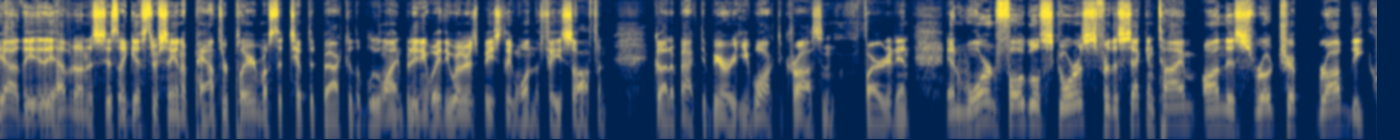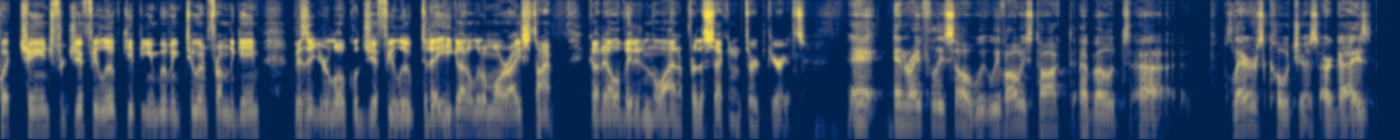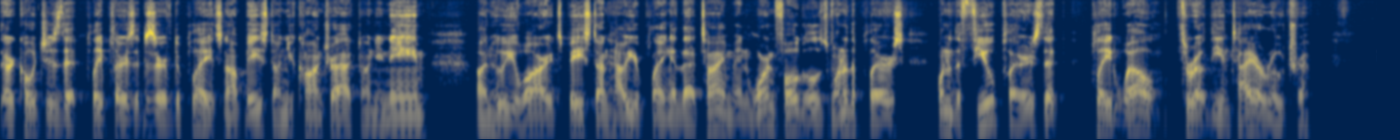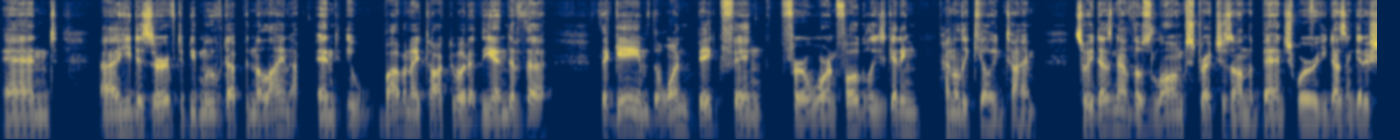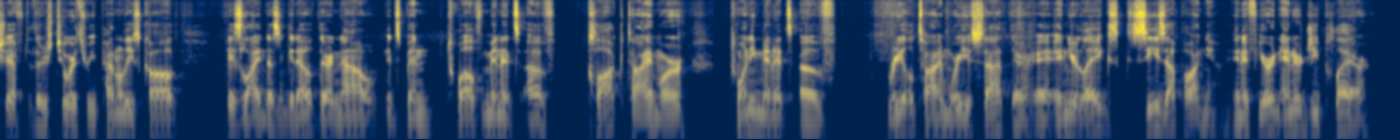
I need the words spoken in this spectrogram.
Yeah, they, they have it on assist. I guess they're saying a Panther player must have tipped it back to the blue line. But anyway, the Oilers basically won the face-off and got it back to Barrie. He walked across and fired it in. And Warren Foegele scores for the second time on this road trip. Rob, the quick change for Jiffy Lube, keeping you moving to and from the game. Visit your local Jiffy Lube today. He got a little more ice time, got elevated in the lineup for the second and third periods. And rightfully so. We, have always talked about uh, players coaches are guys are coaches that play players that deserve to play. It's not based on your contract on your name on who you are. It's based on how you're playing at that time. And warren foegele is one of the players one of the few players that played well throughout the entire road trip. And uh, he deserved to be moved up in the lineup. And it, bob and i talked about at the end of the the game the one big thing for warren foegele he's getting penalty killing time so he doesn't have those long stretches on the bench where he doesn't get a shift. There's two or three penalties called. His line doesn't get out there. Now it's been 12 minutes of clock time or 20 minutes of real time where you sat there and your legs seize up on you. And if you're an energy player,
